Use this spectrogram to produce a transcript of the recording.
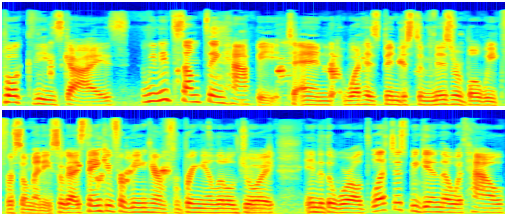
book these guys. We need something happy to end what has been just a miserable week for so many. So, guys, thank you for being here and for bringing a little joy into the world. Let's just begin, though, with how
